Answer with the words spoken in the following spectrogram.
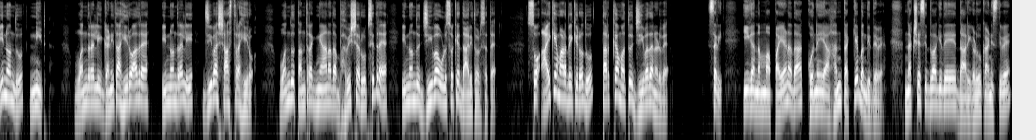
ಇನ್ನೊಂದು ನೀಟ್. ಒಂದರಲ್ಲಿ ಗಣಿತ ಹೀರೋ ಆದರೆ ಇನ್ನೊಂದರಲ್ಲಿ ಜೀವಶಾಸ್ತ್ರ ಹೀರೋ. ಒಂದು ತಂತ್ರಜ್ಞಾನದ ಭವಿಷ್ಯ ರೂಪಿಸಿದ್ರೆ ಇನ್ನೊಂದು ಜೀವ ಉಳಿಸೋಕೆ ದಾರಿ ತೋರಿಸುತ್ತೆ. ಸೊ, ಆಯ್ಕೆ ಮಾಡಬೇಕಿರೋದು ತರ್ಕ ಮತ್ತು ಜೀವದ ನಡುವೆ. ಸರಿ, ಈಗ ನಮ್ಮ ಪಯಣದ ಕೊನೆಯ ಹಂತಕ್ಕೆ ಬಂದಿದ್ದೇವೆ. ನಕ್ಷೆ ಸಿದ್ಧವಾಗಿದೆ, ದಾರಿಗಳು ಕಾಣಿಸ್ತಿವೆ.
